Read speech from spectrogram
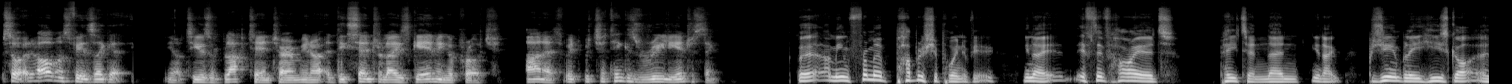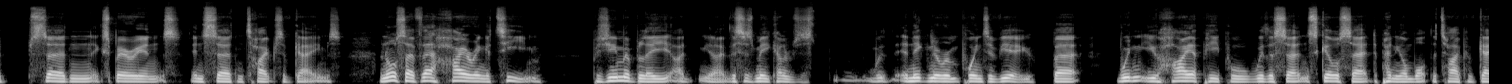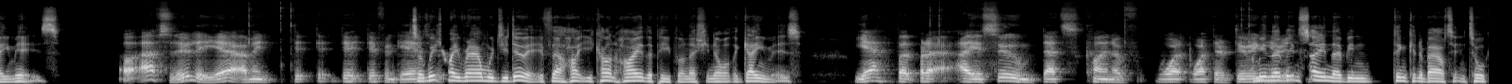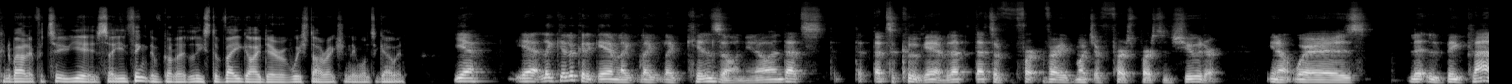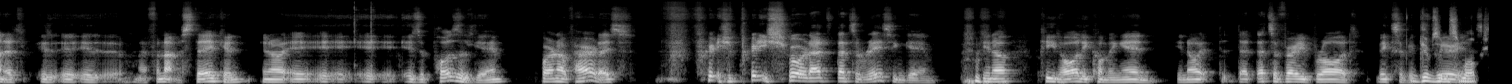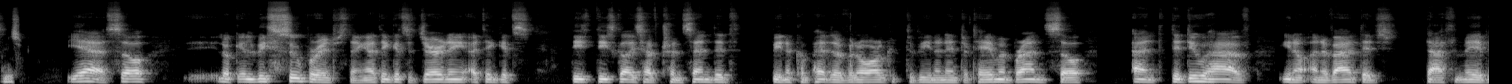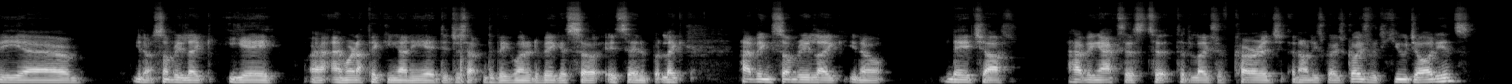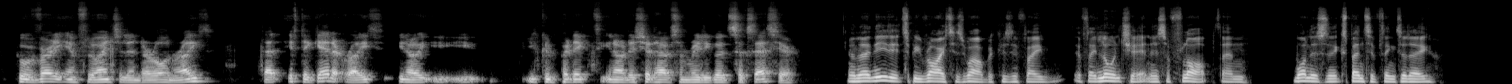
So it almost feels like a, you know, to use a blockchain term, you know, a decentralized gaming approach on it, which, which I think is really interesting. But I mean, from a publisher point of view, you know, if they've hired Peyton, then you know, presumably he's got a certain experience in certain types of games, and also if they're hiring a team, presumably, I, you know, this is me kind of just with an ignorant point of view, but wouldn't you hire people with a certain skill set depending on what the type of game is? Oh, absolutely, yeah. I mean, d- d- different games. So, which way round would you do it? If they're hi- you can't hire the people unless you know what the game is. Yeah, but but I assume that's kind of what what they're doing. I mean, they've been saying they've been thinking about it and talking about it for two years. So you think they've got at least a vague idea of which direction they want to go in. Yeah, yeah, like you look at a game like like like Killzone, you know, and that's that, that's a cool game. That that's a very much a first person shooter, you know. Whereas Little Big Planet is, is, if I'm not mistaken, you know, is a puzzle game. Burnout Paradise, pretty pretty sure that's that's a racing game. You know, Pete Hawley coming in, you know, that that's a very broad mix of. It gives them some options. Yeah, so look, it'll be super interesting. I think it's a journey. I think it's these these guys have transcended being a competitive an org to being an entertainment brand. So, and they do have you know an advantage that maybe um, you know somebody like EA, uh, and we're not picking on EA. They just happen to be one of the biggest. So it's in, but like having somebody like you know Nadeshot having access to, to the likes of Courage and all these guys, guys with huge audience who are very influential in their own right. That if they get it right, you know, you, you you can predict, you know, they should have some really good success here. And they need it to be right as well, because if they if they launch it and it's a flop, then one is an expensive thing to do,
